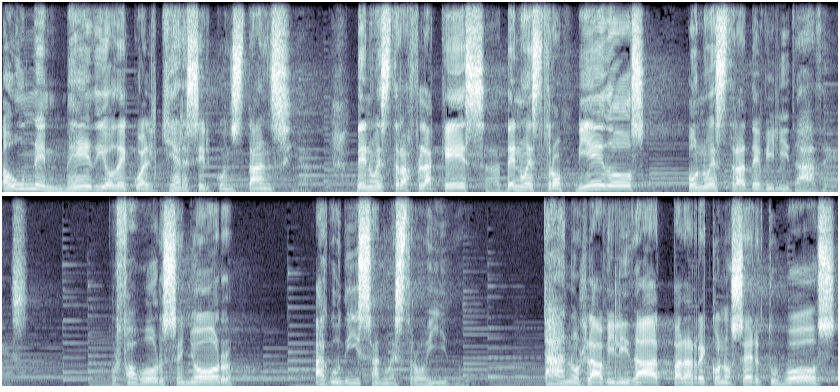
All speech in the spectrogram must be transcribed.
aún en medio de cualquier circunstancia, de nuestra flaqueza, de nuestros miedos o nuestras debilidades. Por favor, Señor, agudiza nuestro oído. Danos la habilidad para reconocer tu voz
